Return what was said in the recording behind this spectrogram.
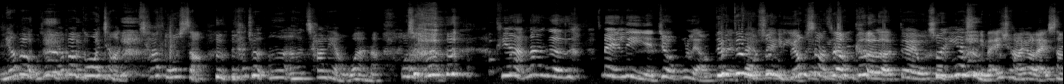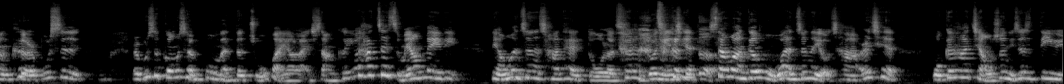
你要不要？我说你要不要跟我讲差多少？他就嗯嗯，差两万呢。我说 天啊，那个魅力也救不了。对对，我说你不用上这堂课了。对我说 应该是你们 HR 要来上课，而不是而不是工程部门的主管要来上课，因为他再怎么样魅力，两万真的差太多了。所以很多 年轻人三万跟五万真的有差，而且。我跟他讲，我说你这是低于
